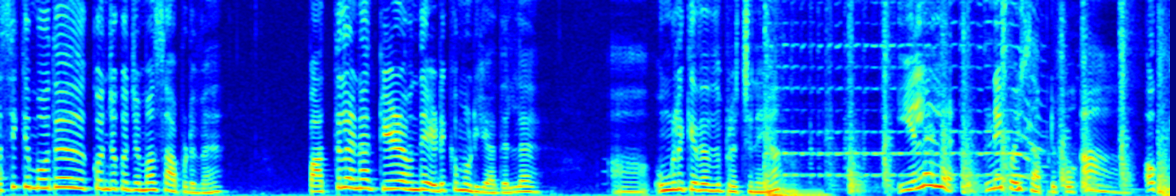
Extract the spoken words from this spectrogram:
பசிக்கும் போது கொஞ்சம் கொஞ்சமா சாப்பிடுவேன். பத்தலைன்னா கீழே வந்து எடுக்க முடியாதுல்ல. ஆ, உங்களுக்கு ஏதாவது பிரச்சனையா? இல்ல இல்ல. நீ போய் சாப்பிடு போ. ஆ ஓகே.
